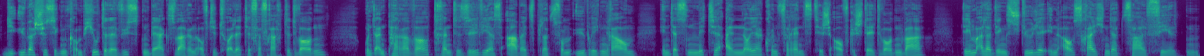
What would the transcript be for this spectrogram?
Die überschüssigen Computer der Wüstenbergs waren auf die Toilette verfrachtet worden und ein Paravent trennte Silvias Arbeitsplatz vom übrigen Raum, in dessen Mitte ein neuer Konferenztisch aufgestellt worden war, dem allerdings Stühle in ausreichender Zahl fehlten.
